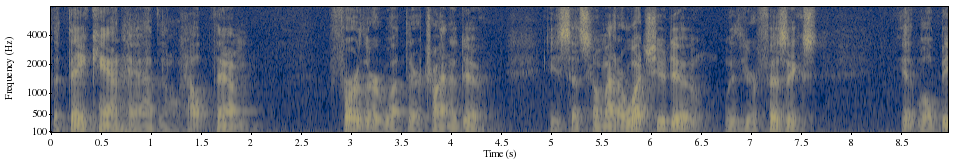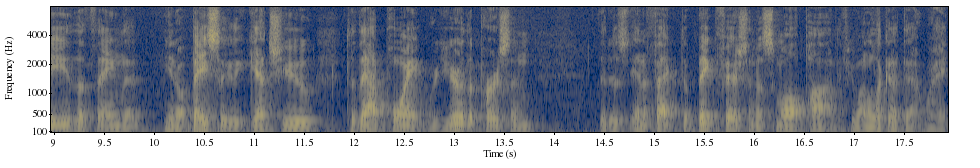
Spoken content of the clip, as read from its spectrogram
that they can't have that'll help them further what they're trying to do. He says, no matter what you do with your physics, it will be the thing that, you know, basically gets you to that point where you're the person that is, in effect, a big fish in a small pond, if you want to look at it that way.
